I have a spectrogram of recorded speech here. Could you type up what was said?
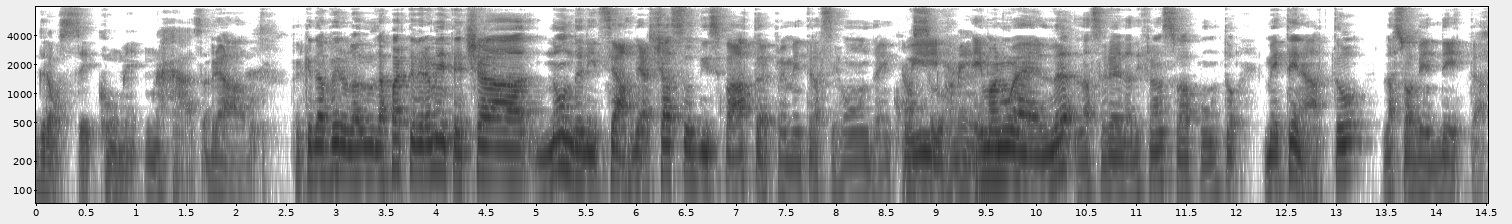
grosse come una casa. Bravo. Perché davvero la, la parte veramente ci ha non deliziato, ci ha soddisfatto è probabilmente la seconda in cui Emmanuelle, la sorella di François appunto, mette in atto la sua vendetta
